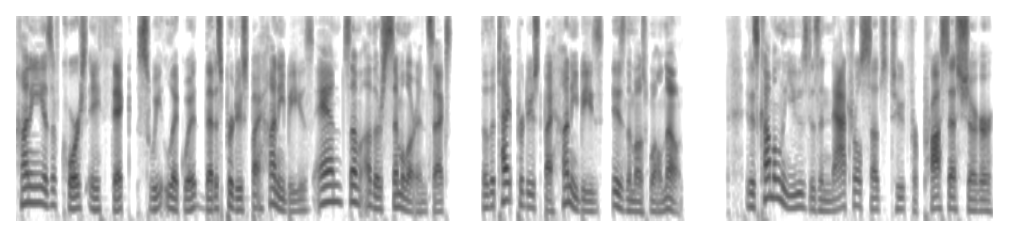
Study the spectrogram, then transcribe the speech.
Honey is, of course, a thick, sweet liquid that is produced by honeybees and some other similar insects, though the type produced by honeybees is the most well known. It is commonly used as a natural substitute for processed sugar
